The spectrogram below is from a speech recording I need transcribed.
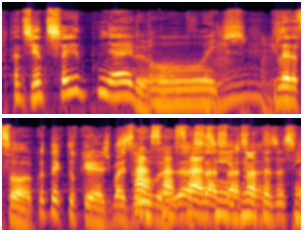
Portanto, gente cheia de dinheiro. Pois. Aquilo era só, quanto é que tu queres? Mais Sá, uma? sá, Ah, sá, sá, sim, sá, as notas sá, assim.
